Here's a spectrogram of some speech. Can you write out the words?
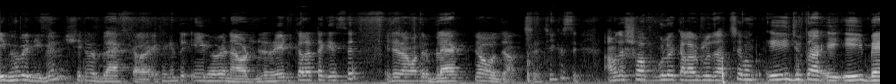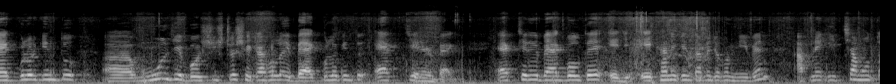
এইভাবে নেবেন, সেটার ব্ল্যাক কালার এটা কিন্তু এইভাবে নেওয়ার যেটা রেড কালারটা গেছে, এটার আমাদের ব্ল্যাকটাও যাচ্ছে, ঠিক আছে? আমাদের সবগুলো কালারগুলো যাচ্ছে এবং এই জুতা, এই এই ব্যাগগুলোর কিন্তু মূল যে বৈশিষ্ট্য, সেটা হলো এই ব্যাগগুলো কিন্তু এক চেনের ব্যাগ এক চেনের ব্যাগ বলতে এই যে এখানে কিন্তু আপনি যখন নেবেন, আপনি ইচ্ছা মতো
